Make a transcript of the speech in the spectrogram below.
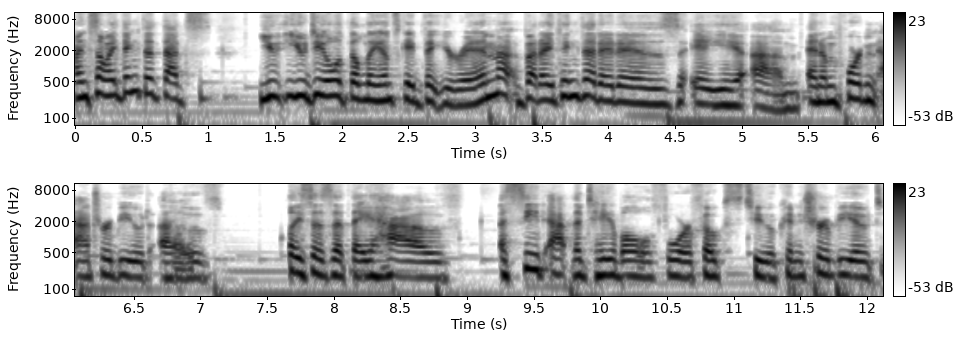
and so I think that that's you you deal with the landscape that you're in, but I think that it is a um, an important attribute of places that they have a seat at the table for folks to contribute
